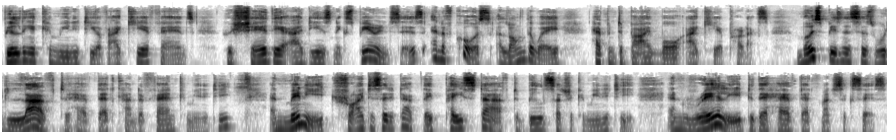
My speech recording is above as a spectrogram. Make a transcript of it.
building a community of IKEA fans who share their ideas and experiences, and of course, along the way, happen to buy more IKEA products. Most businesses would love to have that kind of fan community, and many try to set it up. They pay staff to build such a community, and rarely do they have that much success.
